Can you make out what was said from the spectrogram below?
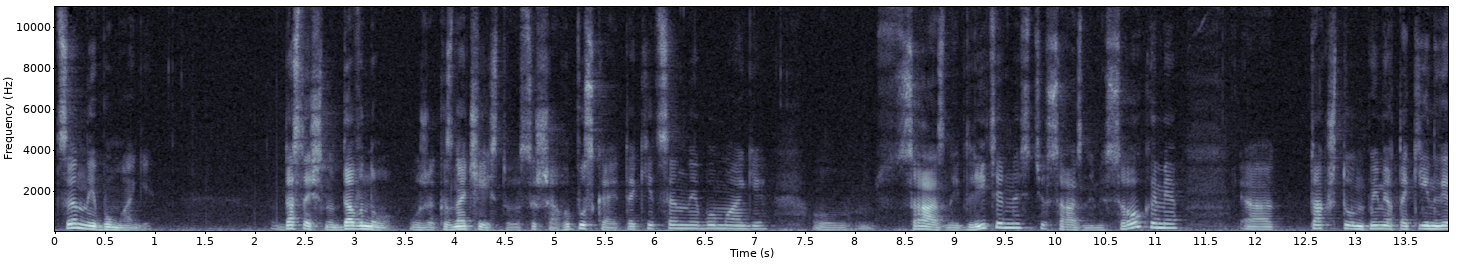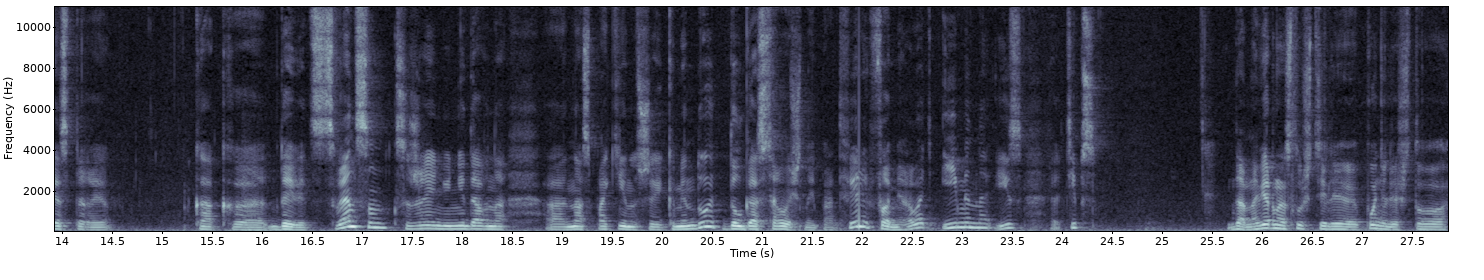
ценные бумаги. Достаточно давно уже казначейство США выпускает такие ценные бумаги с разной длительностью, с разными сроками. А, так что, например, такие инвесторы, как э, Дэвид Свенсон, к сожалению, недавно а, нас покинувший, рекомендует долгосрочные портфели формировать именно из э, ТИПС да, наверное, слушатели поняли, что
